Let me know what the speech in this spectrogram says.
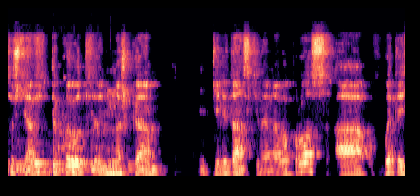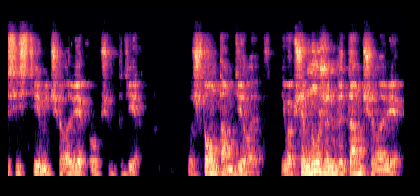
Слушайте, а такой вот немножко дилетантский, наверное, вопрос. А в этой системе человек, в общем, где? Вот что он там делает? И вообще нужен ли там человек?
